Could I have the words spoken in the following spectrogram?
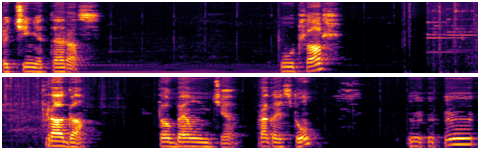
Szczecinie teraz. Łuczarz. Praga. To będzie... Praga jest tu. Mm, mm, mm,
